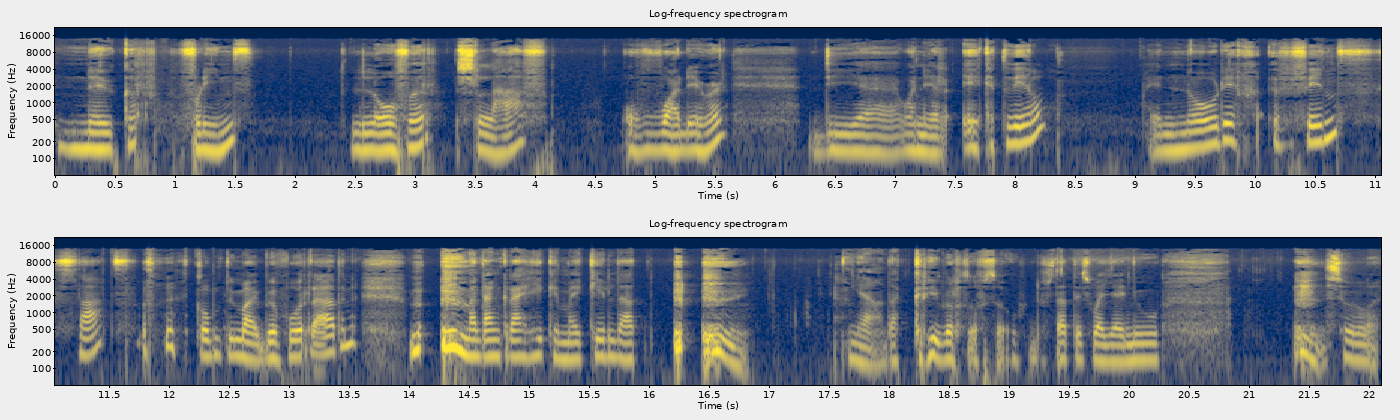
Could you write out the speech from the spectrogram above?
neuker, vriend, lover, slaaf of whatever, die uh, wanneer ik het wil en nodig vind, staat, komt u mij bevoorraden, maar dan krijg ik in mijn keel dat ja, dat kriebelt of zo. Dus dat is wat jij nu zult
